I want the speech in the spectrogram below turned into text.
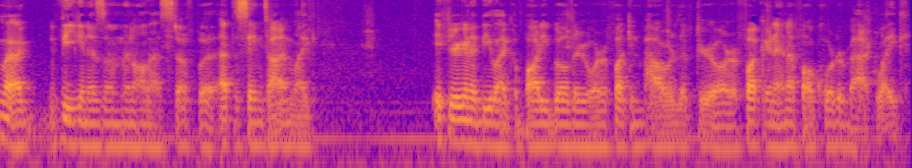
like veganism and all that stuff but at the same time like if you're gonna be like a bodybuilder or a fucking power lifter or a fucking nfl quarterback like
